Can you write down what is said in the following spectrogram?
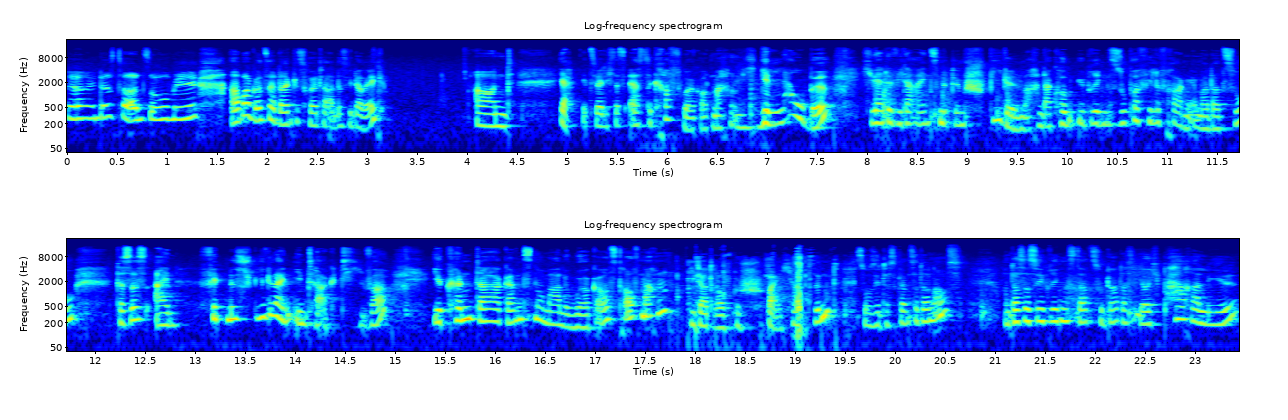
nein, das tat so weh. Aber Gott sei Dank ist heute alles wieder weg. Und ja, jetzt werde ich das erste Kraftworkout machen und ich glaube, ich werde wieder eins mit dem Spiegel machen. Da kommen übrigens super viele Fragen immer dazu. Das ist ein Fitnessspiegel, ein interaktiver. Ihr könnt da ganz normale Workouts drauf machen, die da drauf gespeichert sind. So sieht das Ganze dann aus. Und das ist übrigens dazu da, dass ihr euch parallel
